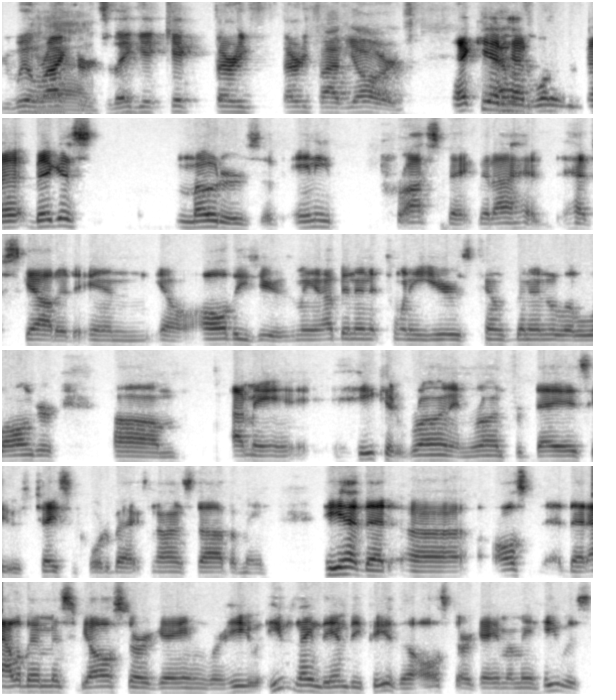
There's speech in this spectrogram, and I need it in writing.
Will yeah. Reichard. So they get kicked 30, 35 yards. That kid that had one of the biggest motors of any prospect that I had have scouted in you know all these years. I mean, I've been in it 20 years. Tim's been in it a little longer. Um, I mean, he could run and run for days. He was chasing quarterbacks nonstop. I mean, he had that uh, all that Alabama Mississippi All Star game where he he was named the MVP of the All Star game. I mean, he was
